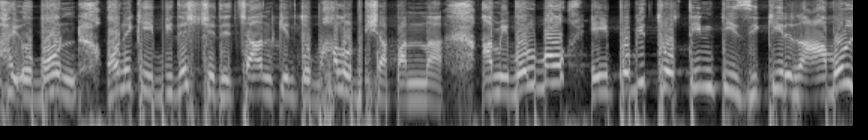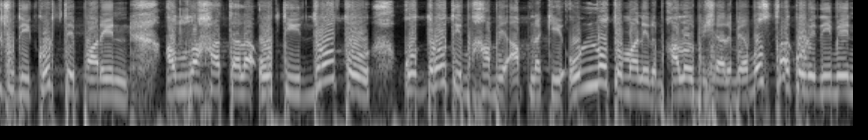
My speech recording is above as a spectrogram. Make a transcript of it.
ভাই ও বোন, অনেকেই বিদেশ যেতে চান কিন্তু ভালো ভিসা পান না। আমি বলব, এই পবিত্র তিনটি জিকির আমল যদি করতে পারেন, আল্লাহ তালা অতি দ্রুত, কুদরতিভাবে আপনাকে উন্নত মানের ভালো ভিসার ব্যবস্থা করে দিবেন,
